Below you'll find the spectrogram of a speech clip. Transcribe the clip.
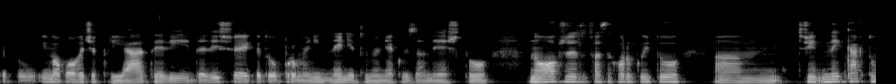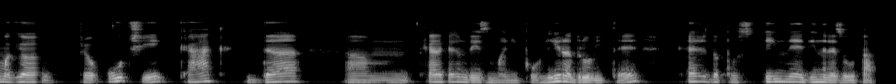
като има повече приятели, дали ще като промени мнението на някой за нещо. Но общо това са хора, които ам, не както магиор, че учи как да, ам, така да кажем, да изманипулира другите, така да постигне един резултат.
